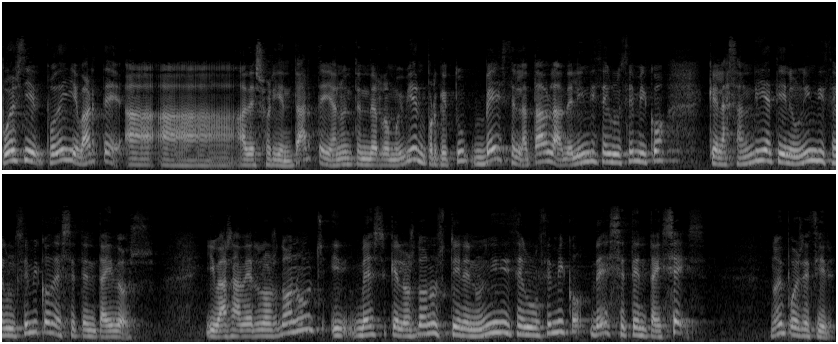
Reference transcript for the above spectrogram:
puede llevarte a, desorientarte y a no entenderlo muy bien, porque tú ves en la tabla del índice glucémico que la sandía tiene un índice glucémico de 72. Y vas a ver los donuts y ves que los donuts tienen un índice glucémico de 76. ¿no? Y puedes decir,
